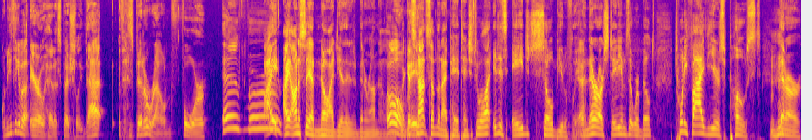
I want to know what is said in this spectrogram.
when you think about Arrowhead, especially that has been around forever. I, I honestly had no idea that it had been around that long. Oh, like it's not something I pay attention to a lot. It is aged so beautifully, Yeah. and there are stadiums that were built 25 years post Mm-hmm. that are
